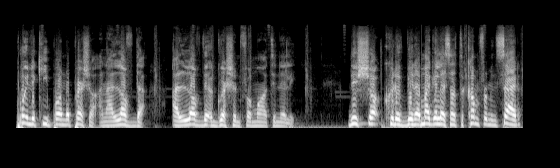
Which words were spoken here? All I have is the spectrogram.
putting the keeper under pressure. And I love that. I love the aggression from Martinelli. This shot could have been a Magalhaes has to come from inside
